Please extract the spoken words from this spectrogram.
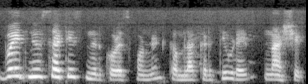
वेद न्यूजसाठी सिनियर कॉरेस्पॉन्डंट कमलाकर तिवडे नाशिक.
